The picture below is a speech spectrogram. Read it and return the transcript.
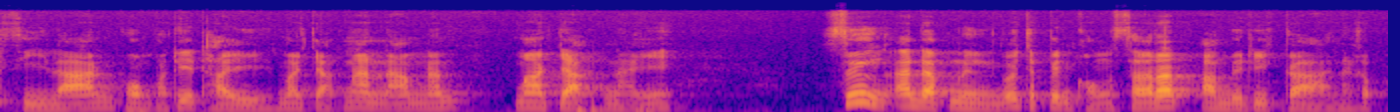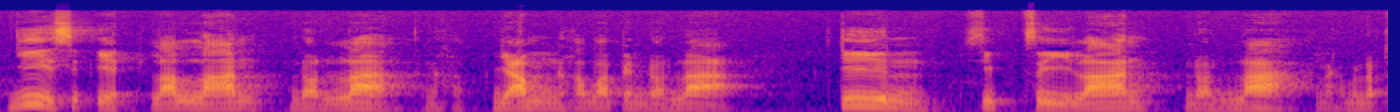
24 ล้านของประเทศไทยมาจากน่านน้ำนั้นมาจากไหน ซึ่งอันดับหนึ่งก็จะเป็นของสหรัฐอเมริกานะครับ 21 ล้านล้านดอลลาร์นะครับย้ำนะครับว่าเป็นดอลลาร์จีน 14 ล้านดอลลาร์นะครับอันดับ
